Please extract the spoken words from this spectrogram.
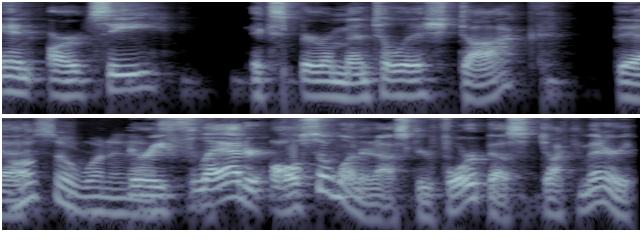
an artsy experimental-ish doc that Also won an very Oscar. flattered also won an oscar for best documentary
